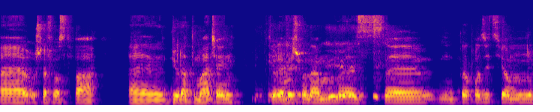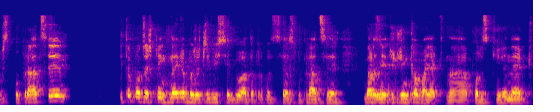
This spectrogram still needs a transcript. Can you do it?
e, u szefostwa Biura Tłumaczeń, które wyszło nam z propozycją współpracy. I to było coś pięknego, bo rzeczywiście była to propozycja współpracy bardzo nietuzinkowa jak na polski rynek,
